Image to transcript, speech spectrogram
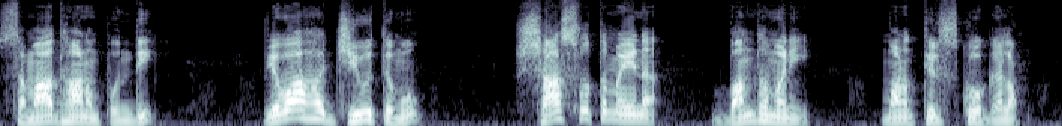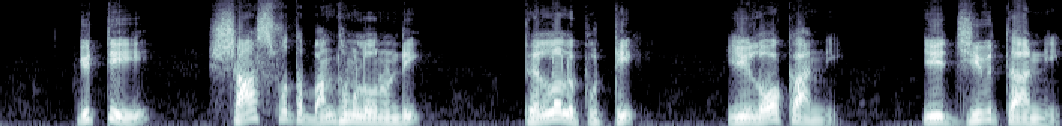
సమాధానం పొంది వివాహ జీవితము శాశ్వతమైన బంధమని మనం తెలుసుకోగలం. ఇట్టి శాశ్వత బంధములో నుండి పిల్లలు పుట్టి ఈ లోకాన్ని ఈ జీవితాన్ని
